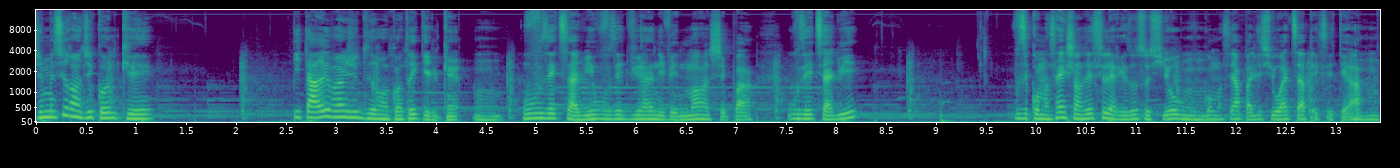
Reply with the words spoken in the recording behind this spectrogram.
Je me suis rendu compte que il t'arrive un jour de rencontrer quelqu'un. Mhm. Vous vous êtes salué, vous vous êtes vu à un événement, je sais pas. Vous vous êtes salué. Vous avez commencé à échanger sur les réseaux sociaux, Mhm. vous commencez à parler sur WhatsApp, etc. Mhm.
